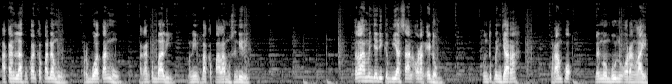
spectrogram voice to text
akan dilakukan kepadamu, perbuatanmu akan kembali menimpa kepalamu sendiri. Telah menjadi kebiasaan orang Edom untuk menjarah, merampok, dan membunuh orang lain.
